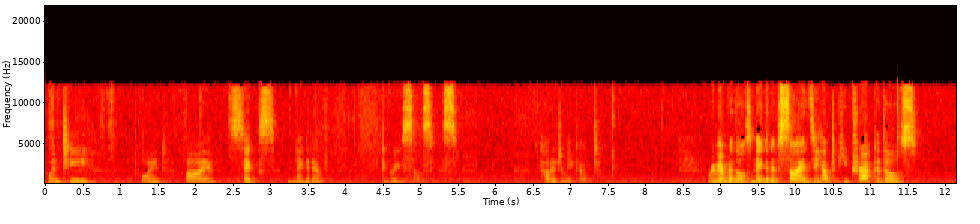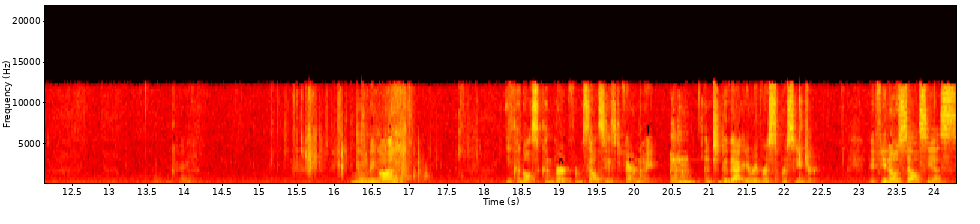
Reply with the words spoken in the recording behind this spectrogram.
20.56 negative degrees Celsius. How did you make out? Remember those negative signs, you have to keep track of those. Okay. Moving on. You can also convert from Celsius to Fahrenheit. and to do that, you reverse the procedure. If you know Celsius,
